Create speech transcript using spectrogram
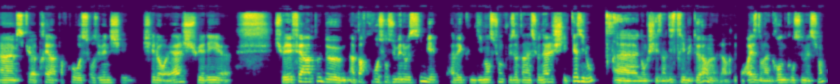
euh, puisque après un parcours ressources humaines chez, chez L'Oréal, je suis allé euh, je suis allé faire un peu de un parcours ressources humaines aussi, mais avec une dimension plus internationale chez Casino, euh, donc chez un distributeur. on reste dans la grande consommation.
